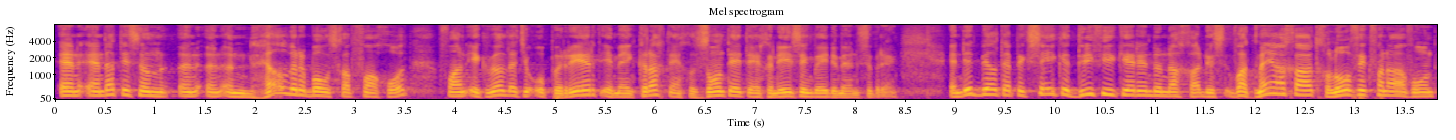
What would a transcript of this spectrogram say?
En, en dat is een, een, een, een heldere boodschap van God. Van ik wil dat je opereert in mijn kracht en gezondheid en genezing bij de mensen brengt. En dit beeld heb ik zeker drie, vier keer in de nacht gehad. Dus wat mij aangaat, geloof ik vanavond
